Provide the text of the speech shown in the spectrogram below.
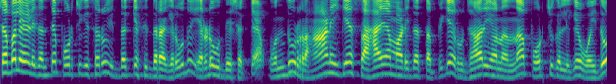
ಶಬಲೆ ಹೇಳಿದಂತೆ ಪೋರ್ಚುಗೀಸರು ಯುದ್ಧಕ್ಕೆ ಸಿದ್ಧರಾಗಿರುವುದು ಎರಡು ಉದ್ದೇಶಕ್ಕೆ. ಒಂದು, ರಾಣಿಗೆ ಸಹಾಯ ಮಾಡಿದ ತಪ್ಪಿಗೆ ರುಜಾರಿಯೋನನ್ನು ಪೋರ್ಚುಗಲ್ಲಿಗೆ ಒಯ್ದು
